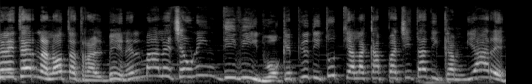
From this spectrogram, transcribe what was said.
Nell'eterna lotta tra il bene e il male c'è un individuo che più di tutti ha la capacità di cambiare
